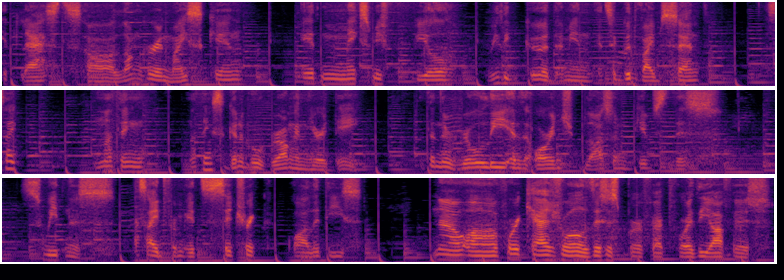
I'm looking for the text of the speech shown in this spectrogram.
It lasts uh, longer in my skin. It makes me feel really good. I mean, it's a good vibe scent. It's like nothing, nothing's gonna go wrong in your day. The Neroli and the orange blossom gives this sweetness aside from its citric qualities now, uh, for casual, this is perfect for the office.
